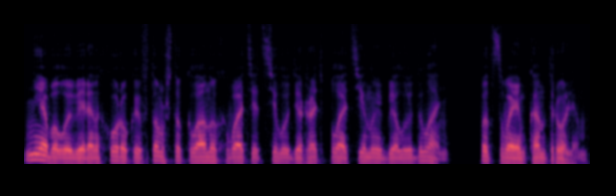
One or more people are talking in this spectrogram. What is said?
Не был уверен Хорук и в том, что клану хватит сил удержать плотину и белую длань под своим контролем.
